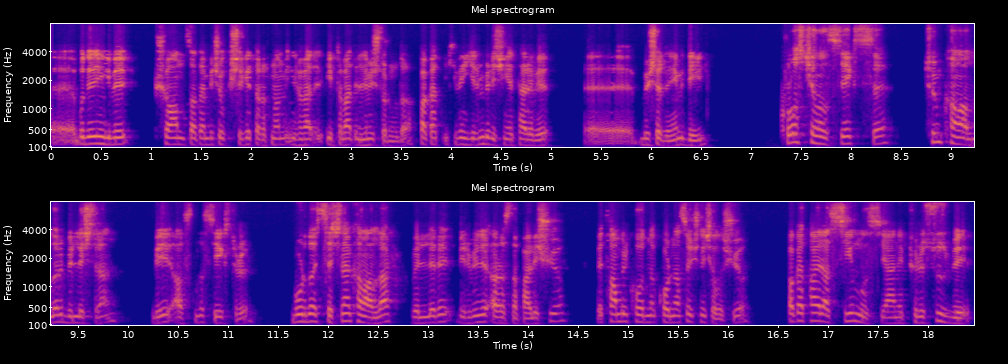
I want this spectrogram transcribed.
E, bu dediğim gibi şu an zaten birçok şirket tarafından implement edilmiş durumda. Fakat 2021 için yeterli bir e, müşteri deneyimi değil. Cross-channel CX ise tüm kanalları birleştiren bir aslında CX türü. Burada seçilen kanallar verileri birbirleri arasında paylaşıyor ve tam bir koordinasyon içinde çalışıyor. Fakat hala seamless yani pürüzsüz bir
